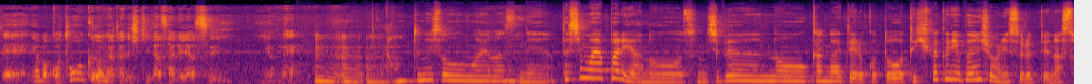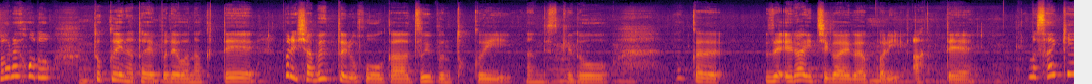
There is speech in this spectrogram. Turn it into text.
てやっぱこうトークの中で引き出されやすいよね。うんうんうん。本当にそう思いますね、私もやっぱりあのその自分の考えていることを的確に文章にするっていうのはそれほど得意なタイプではなくてやっぱり喋ってる方が随分得意なんですけど、なんかぜ偉い違いがやっぱりあって。まあ、最近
